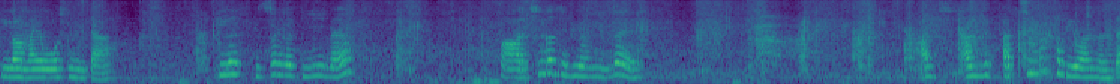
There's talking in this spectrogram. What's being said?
비가 많이 오십니다. 비가 빗소리가 들리나요? 아, 지금까지 비 왔는데, 아, 아, 아침부터 비 왔는데,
